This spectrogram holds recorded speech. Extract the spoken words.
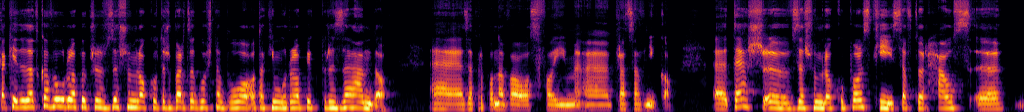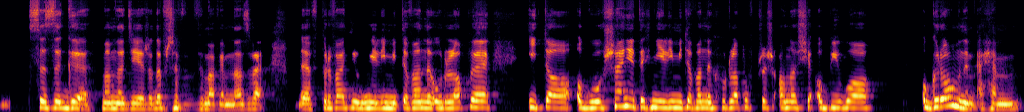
Takie dodatkowe urlopy, przecież w zeszłym roku też bardzo głośno było o takim urlopie, który Zalando E, zaproponowało swoim e, pracownikom. E, też w zeszłym roku polski Software House SZG, mam nadzieję, że dobrze wymawiam nazwę, wprowadził nielimitowane urlopy i to ogłoszenie tych nielimitowanych urlopów, przecież ono się obiło ogromnym echem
